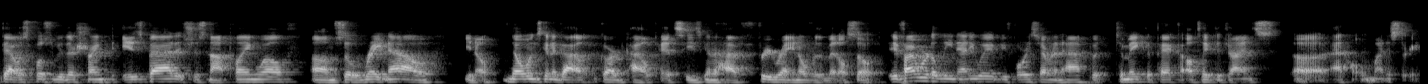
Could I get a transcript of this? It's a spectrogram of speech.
that was supposed to be their strength is bad. It's just not playing well. Um, so right now you know, no one's going to guard Kyle Pitts. He's going to have free rein over the middle. So if I were to lean anyway, be 47 and a half. But to make the pick, I'll take the Giants uh, at home minus three.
